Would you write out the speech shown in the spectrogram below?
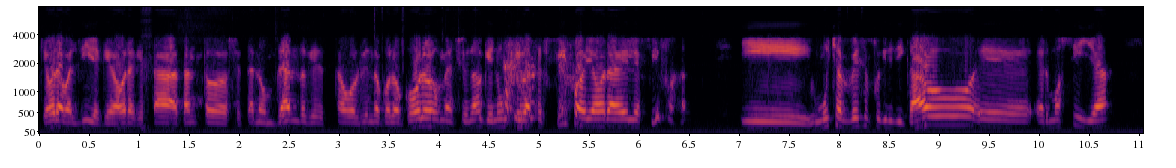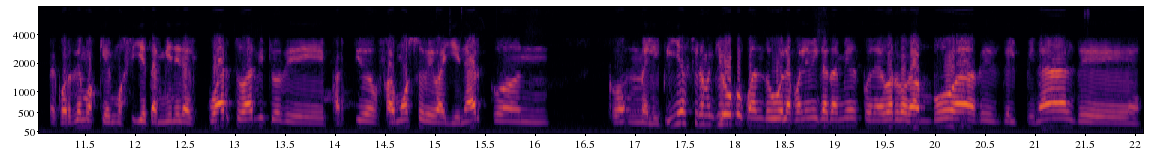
que ahora Valdivia, que ahora que está tanto se está nombrando, que está volviendo Colo Colo, mencionó que nunca iba a ser FIFA y ahora él es FIFA. Y muchas veces fue criticado eh, Hermosilla Recordemos que Hermosilla también era el cuarto árbitro de partido famoso de Vallenar con, con Melipilla, si no me equivoco, cuando hubo la polémica también con Eduardo Gamboa del penal, de,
